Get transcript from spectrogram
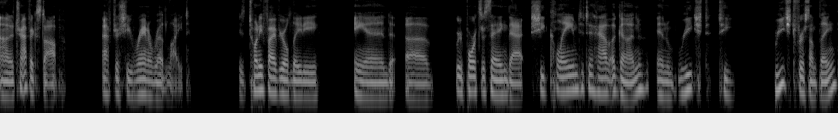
at a traffic stop after she ran a red light. She's a 25 year old lady, and uh, reports are saying that she claimed to have a gun and reached to reached for something,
